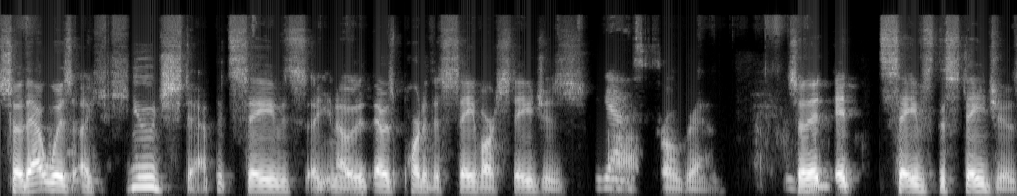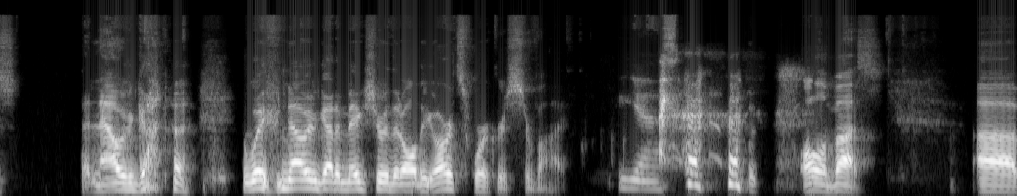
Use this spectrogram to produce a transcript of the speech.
So that was a huge step. It saves, uh, you know, that was part of the Save Our Stages uh, Yes. program. So Mhm. it, it saves the stages. But now we've got to now we've got to make sure that all the arts workers survive Yes. all of us. Uh,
